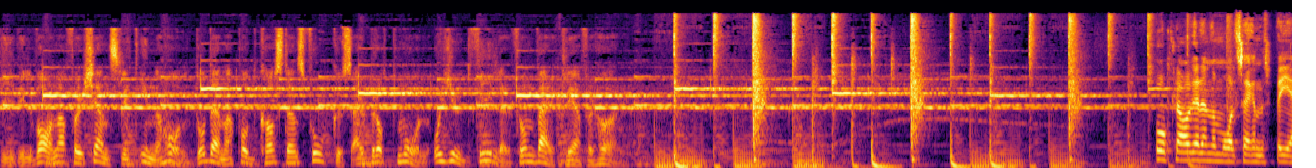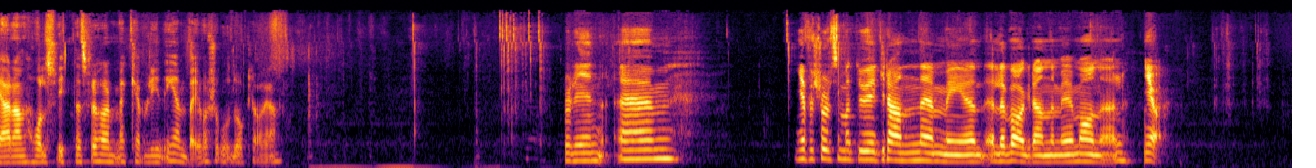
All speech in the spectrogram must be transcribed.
Vi vill varna för känsligt innehåll då denna podcastens fokus är brottmål och ljudfiler från verkliga förhör. Åklagaren och målsägandes begäran hålls vittnesförhör med Caroline Enberg. Varsågod åklagaren. Caroline, ehm, jag förstår det som att du är granne med, eller var granne med Emanuel. Ja.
